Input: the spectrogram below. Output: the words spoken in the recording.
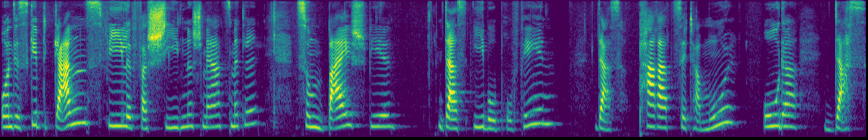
Und es gibt ganz viele verschiedene Schmerzmittel, zum Beispiel das Ibuprofen, das Paracetamol oder das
